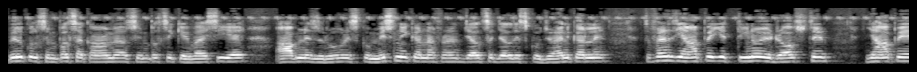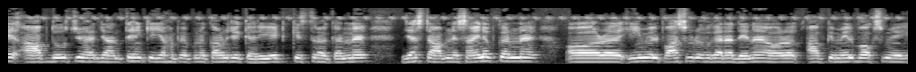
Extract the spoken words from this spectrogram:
بالکل سمپل سا کام ہے اور سمپل سی کے وائی سی ہے۔ آپ نے ضرور اس کو مس نہیں کرنا فرینڈز جلد سے جلد اس کو جوائن کر لیں۔ تو فرینڈز یہاں پہ یہ تینوں ای ڈراپس تھے۔ یہاں پہ آپ دوست جو ہے جانتے ہیں کہ یہاں پہ اپنا اکاؤنٹ جو کریٹ کس طرح کرنا ہے۔ جسٹ آپ نے سائن اپ کرنا ہے اور ای میل پاسورڈ وغیرہ دینا ہے اور آپ کے میل باکس میں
